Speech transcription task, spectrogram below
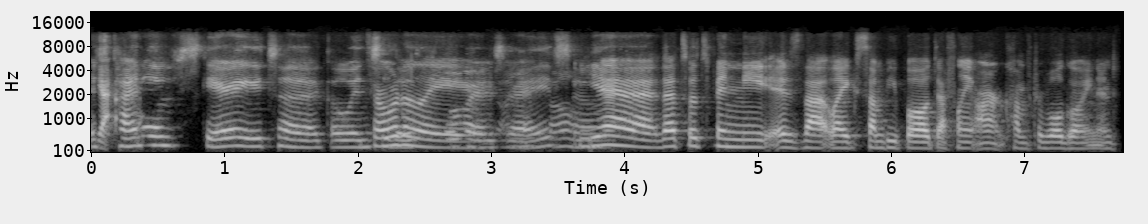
it's Yeah. kind of scary to go into Totally. those stores, right? So Yeah, that's what's been neat is that like some people definitely aren't comfortable going into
